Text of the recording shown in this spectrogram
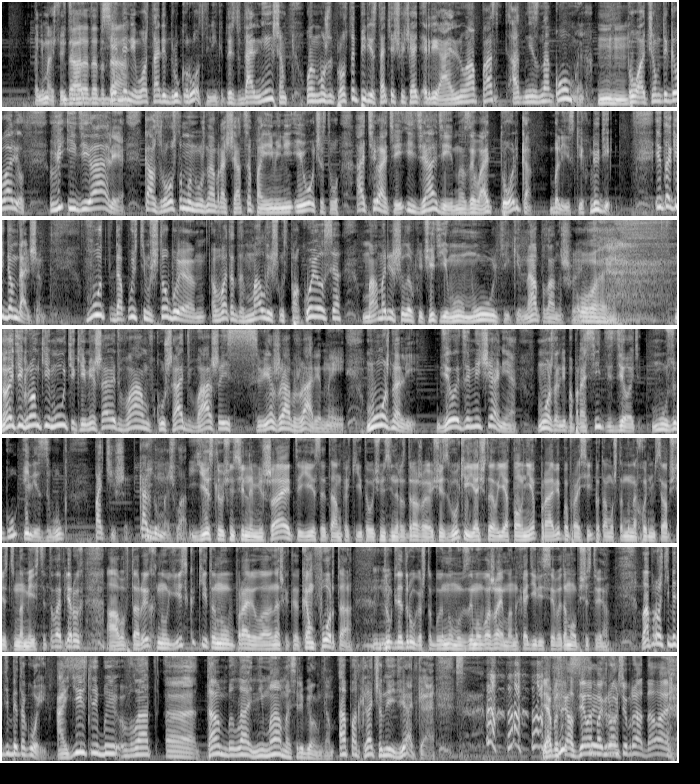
Понимаешь, что эти Да, вот да, да, да, все да. для него стали вдруг родственники. То есть в дальнейшем он может просто перестать ощущать реальную опасность от незнакомых. То, о чем ты говорил. В идеале ко взрослому нужно обращаться по имени и отчеству, а тетей и дядей называть только близких людей. Итак, идем дальше. Вот, допустим, чтобы в этот малыш успокоился, мама решила включить ему мультики на планшет. Ой. Но эти громкие мультики мешают вам вкушать вашей свежеобжаренной. Можно ли делать замечания? Можно ли попросить сделать музыку или звук потише? Как думаешь, Влад? Если очень сильно мешает, и если там какие-то очень сильно раздражающие звуки, я считаю, я вполне вправе попросить, потому что мы находимся в общественном месте, это во-первых. А во-вторых, ну, есть какие-то, ну, правила, знаешь, как комфорта друг для друга, чтобы, ну, мы взаимоуважаемо находились в этом обществе. Вопрос тебе тебе такой. А если бы, Влад, э, там была не мама с ребенком, а подкачанный дядька? Я бы сказал, сделай погромче, брат, давай.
